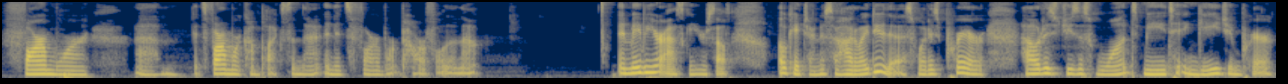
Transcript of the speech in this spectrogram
far more, um, it's far more complex than that, and it's far more powerful than that. And maybe you're asking yourself, okay, Jenna, so how do I do this? What is prayer? How does Jesus want me to engage in prayer?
